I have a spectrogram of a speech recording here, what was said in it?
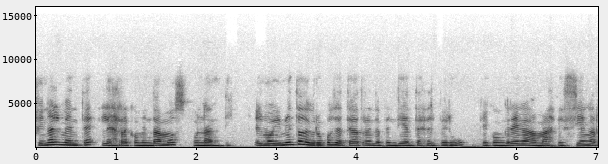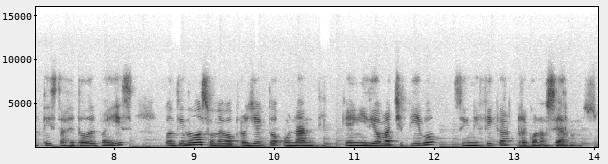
Finalmente, les recomendamos Onanti, el movimiento de grupos de teatro independientes del Perú, que congrega a más de 100 artistas de todo el país, continúa su nuevo proyecto Onanti, que en idioma chipivo significa reconocernos.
